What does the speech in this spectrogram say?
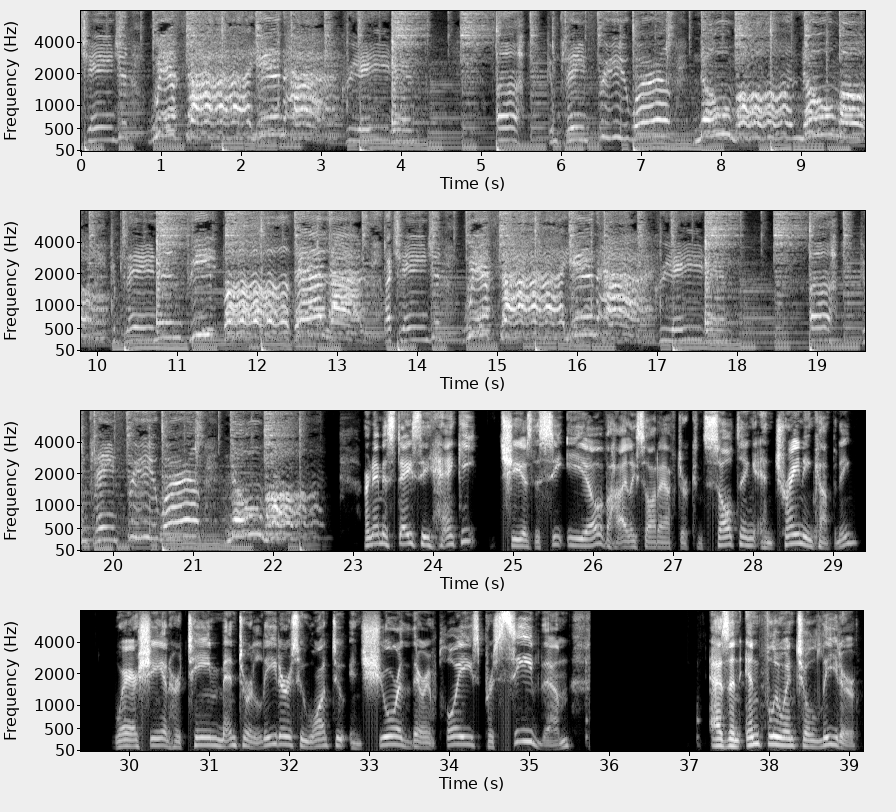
changing. We're flying high, creating a complaint free world. No more, no more complaining. People, their lives are changing. We're flying high, creating a complaint free world. No more. Her name is Stacey Hanke. She is the CEO of a highly sought after consulting and training company where she and her team mentor leaders who want to ensure that their employees perceive them as an influential leader.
